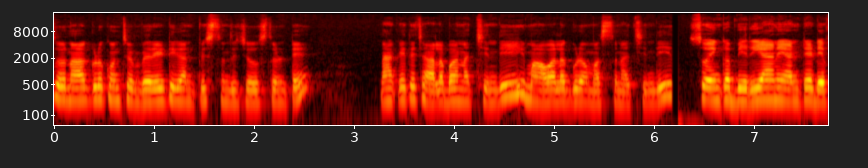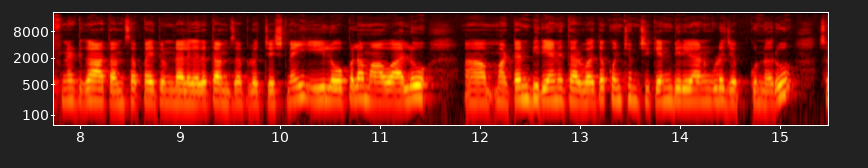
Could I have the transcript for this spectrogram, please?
సో నాకు కూడా కొంచెం వెరైటీగా అనిపిస్తుంది చూస్తుంటే. నాకైతే చాలా బాగా నచ్చింది. మా వాళ్ళకి కూడా మస్తు నచ్చింది. సో ఇంకా బిర్యానీ అంటే డెఫినెట్గా థమ్స్అప్ అయితే ఉండాలి కదా. థమ్స్అప్లు వచ్చేసినాయి. ఈ లోపల మా వాళ్ళు మటన్ బిర్యానీ తర్వాత కొంచెం చికెన్ బిర్యానీ కూడా చెప్పుకున్నారు. సో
